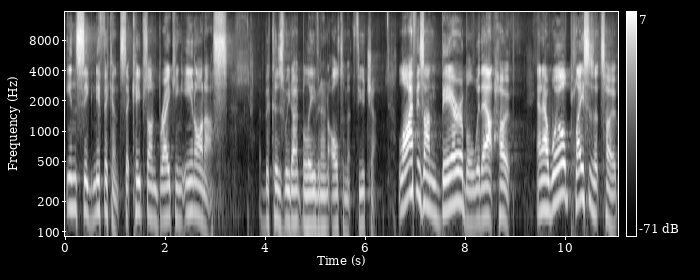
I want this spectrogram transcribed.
insignificance that keeps on breaking in on us because we don't believe in an ultimate future. Life is unbearable without hope, and our world places its hope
